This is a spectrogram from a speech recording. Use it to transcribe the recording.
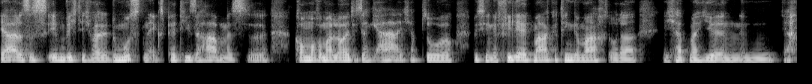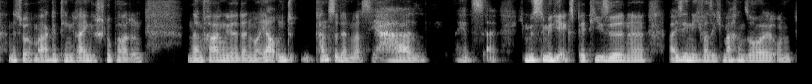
ja, das ist eben wichtig, weil du musst eine Expertise haben. Es äh, kommen auch immer Leute, die sagen, ja, ich habe so ein bisschen Affiliate-Marketing gemacht oder ich habe mal hier in, in ja, Network Marketing reingeschnuppert und, und dann fragen wir dann immer, ja, und kannst du denn was? Ja, jetzt, äh, ich müsste mir die Expertise, ne, weiß ich nicht, was ich machen soll. Und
